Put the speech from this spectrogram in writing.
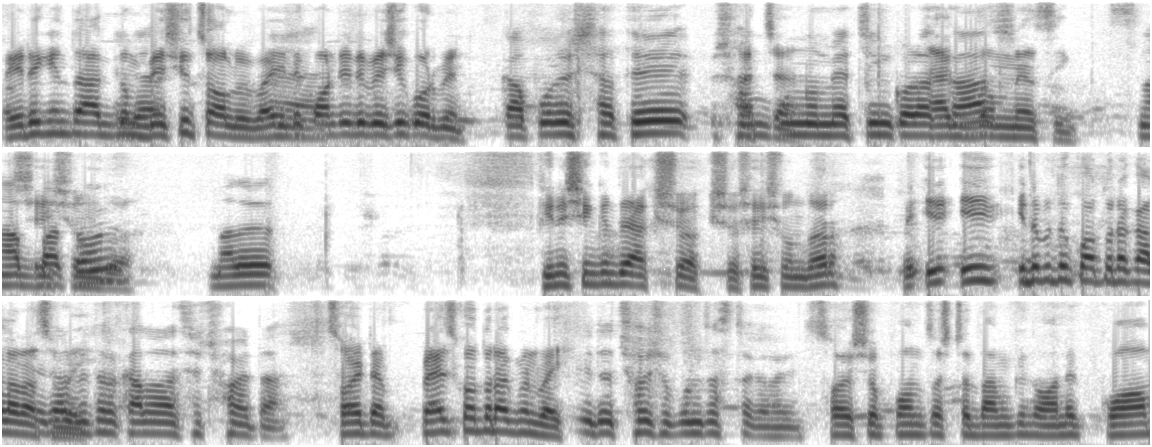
এটা কিন্তু একদম বেশি চলবে ভাই হ্যাঁ। এটা কোয়ান্টিটি বেশি করবেন। কাপড়ের সাথে সম্পূর্ণ ম্যাচিং করা কাজ। আচ্ছা। একদম ম্যাচিং স্ন্যাপ বাটন মানে ফিনিশিং কিন্তু একশো একশো সেই সুন্দর। এই- এটার ভিতরে কতটা কালার আছে এটার ভাই? ভিতরে কালার আছে ছয়টা। ছয়টা। প্রাইস কত রাখবেন ভাই? এটা ছয়শো পঞ্চাশ টাকা ভাই। ছয়শো পঞ্চাশটা দাম কিন্তু অনেক কম।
